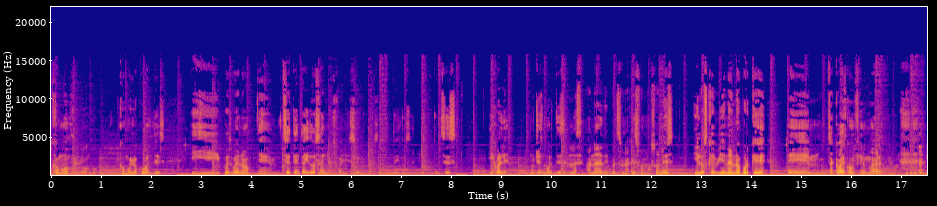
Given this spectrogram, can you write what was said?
como, como el loco Valdés. Y pues bueno, eh, 72 años falleció, 72 años. Entonces, híjole, muchas muertes en una semana de personajes famosones y los que vienen, ¿no? Porque eh, se acaba de confirmar.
